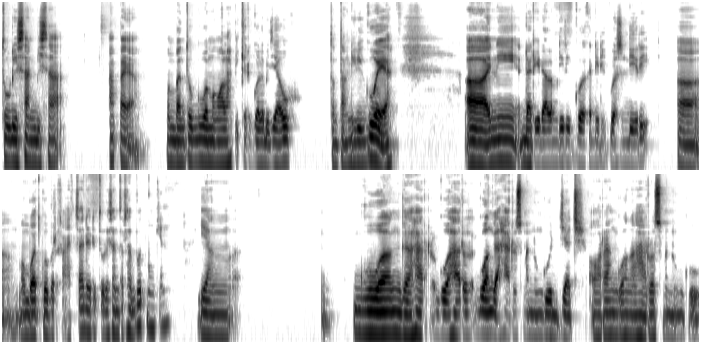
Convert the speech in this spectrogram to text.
tulisan bisa apa ya membantu gue mengolah pikir gue lebih jauh tentang diri gue ya. Uh, ini dari dalam diri gue ke diri gue sendiri uh, membuat gue berkaca dari tulisan tersebut mungkin yang gua nggak harus gua harus gua nggak harus menunggu judge orang gua nggak harus menunggu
